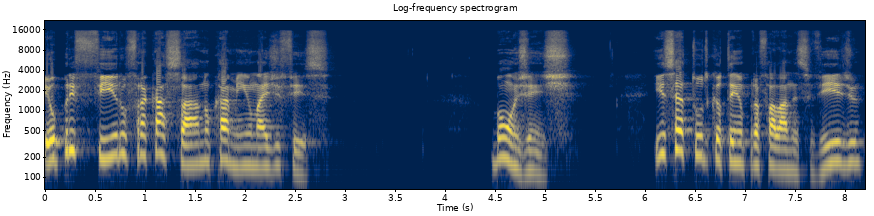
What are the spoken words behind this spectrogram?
eu prefiro fracassar no caminho mais difícil. Bom, gente, isso é tudo que eu tenho para falar nesse vídeo.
